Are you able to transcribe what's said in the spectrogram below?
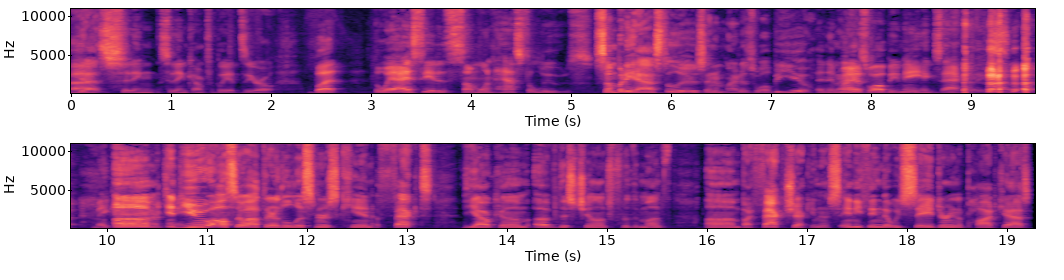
Uh, Yes. Sitting sitting comfortably at zero. But the way I see it is someone has to lose, Somebody has to lose, and it might as well be you. and it right? might as well be me. Exactly. So make it Um, and you also out there, the listeners, can affect the outcome of this challenge for the month um, by fact checking us. Anything that we say during the podcast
